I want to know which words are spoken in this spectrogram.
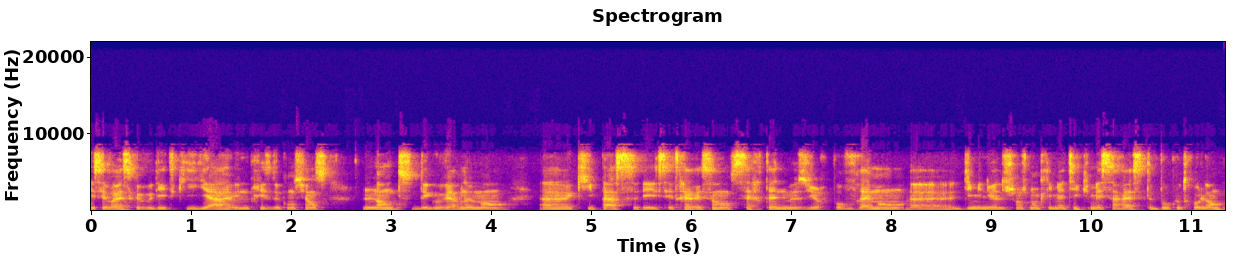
Et c'est vrai ce que vous dites qu'il y a une prise de conscience lente des gouvernements euh, qui passent, et c'est très récent, certaines mesures pour vraiment euh, diminuer le changement climatique, mais ça reste beaucoup trop lent.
